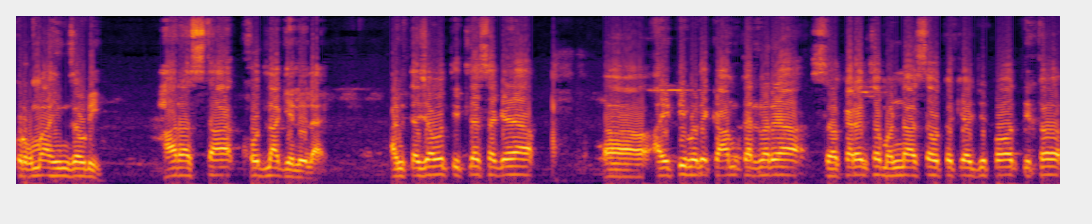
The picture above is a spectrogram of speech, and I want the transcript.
क्रोमा हिंजवडी हा रस्ता खोदला गेलेला आहे. आणि त्याच्यावर तिथल्या सगळ्या आय टी मध्ये काम करणाऱ्या सहकाऱ्यांचं म्हणणं असं होतं की अजित पवार तिथं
